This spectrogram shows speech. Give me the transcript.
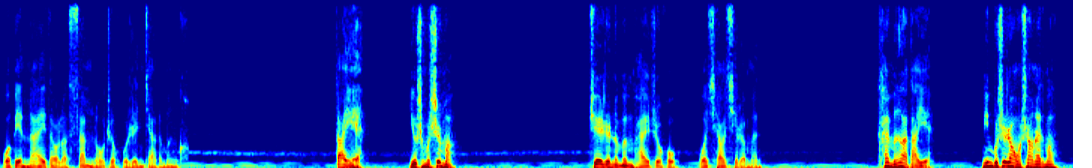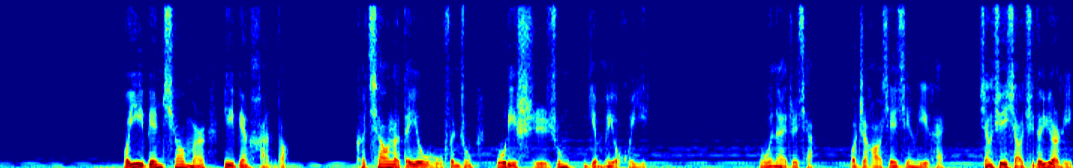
我便来到了三楼这户人家的门口。大爷。有什么事吗？确认了门牌之后，我敲起了门。开门啊，大爷，您不是让我上来的吗？我一边敲门一边喊道，可敲了得有五分钟，屋里始终也没有回应。无奈之下，我只好先行离开，想去小区的院里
